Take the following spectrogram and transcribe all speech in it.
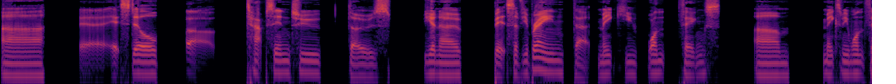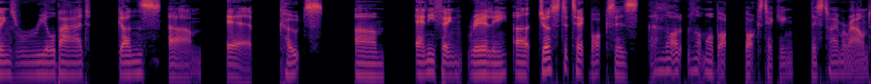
Uh, uh, it still uh, taps into those, you know, bits of your brain that make you want things. Um, makes me want things real bad. Guns, um, uh, coats, um, anything really. Uh, just to tick boxes. A lot, a lot more bo- box ticking this time around.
